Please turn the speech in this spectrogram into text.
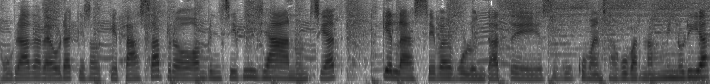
haurà de veure què és el que passa, però en principi ja ha anunciat que la seva voluntat és començar a governar en minoria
